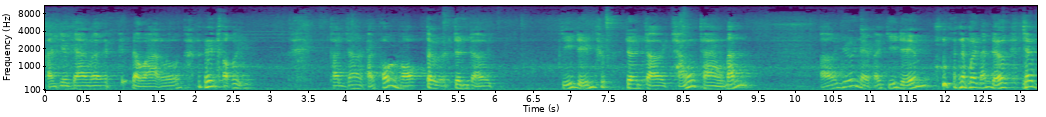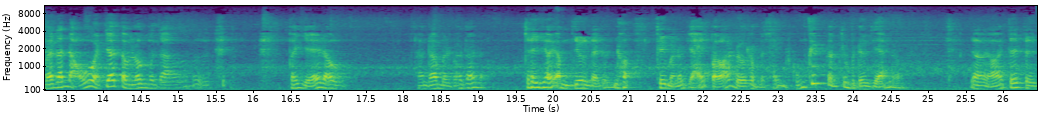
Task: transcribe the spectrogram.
Thành kiểm tra lên đầu hàng luôn. Thôi. Thành ra phải phối hợp từ trên trời, chỉ điểm trên trời sẵn sàng đánh. Ở dưới này phải chỉ điểm nó mới đánh được, chứ phải đánh ẩu mà chết tùm lum làm sao? Phải dễ đâu. Thành ra mình phải nói thế giới âm dương này nó khi mà nó giải tỏa được thì mình thấy khủng khiếp lắm chứ mình đơn giản đâu. Rồi hỏi tiếp đi.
